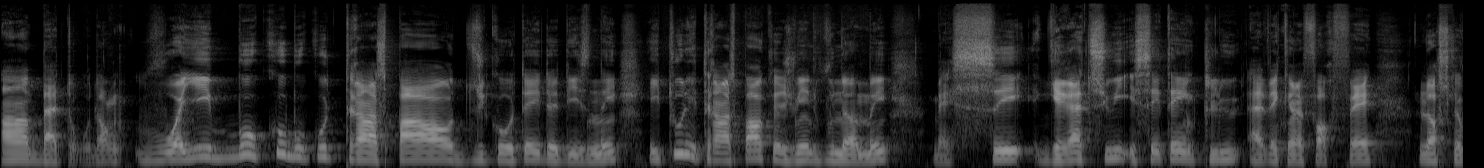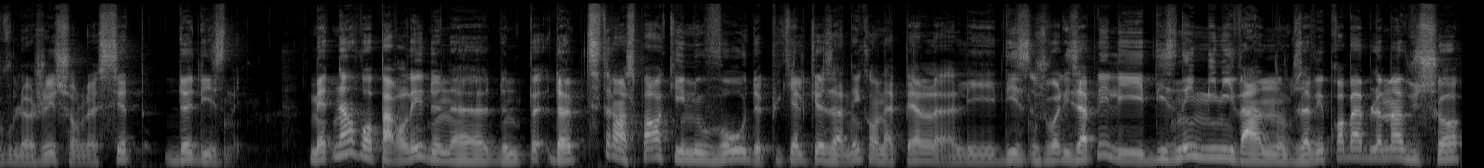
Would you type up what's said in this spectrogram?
en bateau. Donc, vous voyez beaucoup, beaucoup de transports du côté de Disney et tous les transports que je viens de vous nommer, mais c'est gratuit et c'est inclus avec un forfait lorsque vous logez sur le site de Disney. Maintenant, on va parler d'un petit transport qui est nouveau depuis quelques années qu'on appelle les je vais les appeler les Disney Minivan. Vous avez probablement vu ça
